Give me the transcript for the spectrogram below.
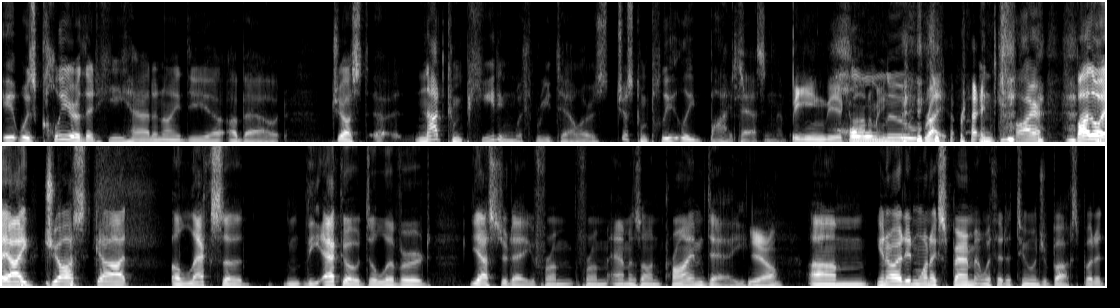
it was clear that he had an idea about just uh, not competing with retailers, just completely bypassing them. Being the Whole economy. new, right, entire. By the way, I just got Alexa, the Echo delivered yesterday from from Amazon Prime Day. Yeah. Um, you know, I didn't want to experiment with it at 200 bucks, but at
